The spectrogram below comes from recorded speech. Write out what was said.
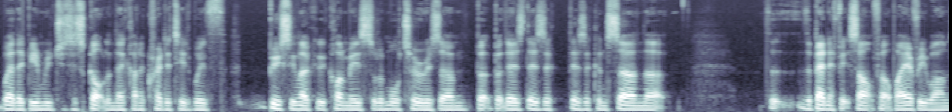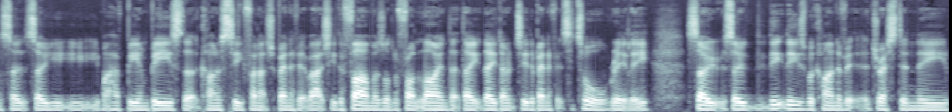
where they've been reintroduced to Scotland, they're kind of credited with boosting local economies, sort of more tourism. But but there's there's a there's a concern that the, the benefits aren't felt by everyone. So so you, you might have B and Bs that kind of see financial benefit, but actually the farmers on the front line that they, they don't see the benefits at all really. So so th- these were kind of addressed in the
